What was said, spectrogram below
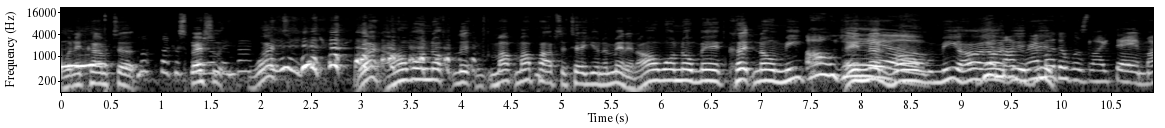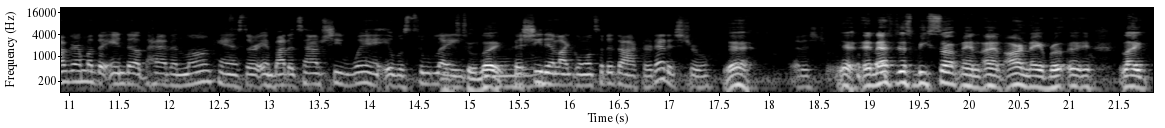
When it comes to especially what what I don't want no. li- My my pops will tell you in a minute. I don't want no man cutting on me. Oh yeah, ain't nothing wrong with me. I, yeah, I my did this. grandmother was like that, and my grandmother ended up having lung cancer. And by the time she went, it was too late. too late. because she didn't like going to the doctor. That is true. Yeah. That is true. Yeah, and that's just be something in, in our neighborhood, uh, like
